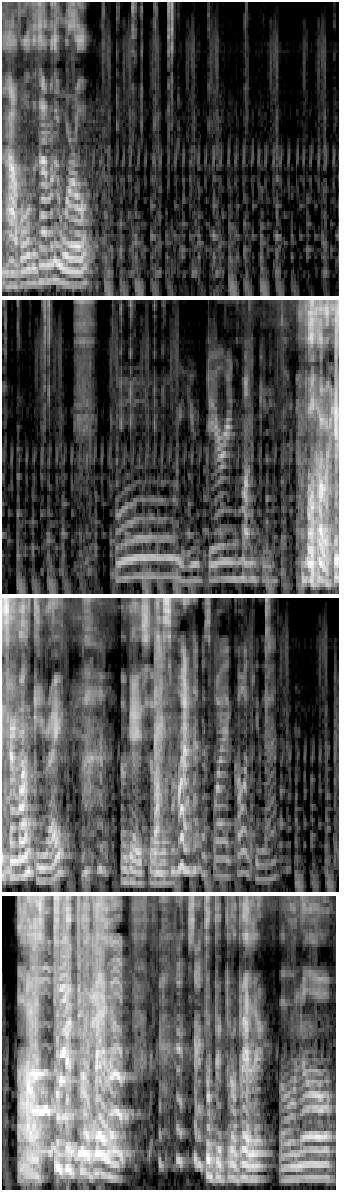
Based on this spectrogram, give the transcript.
I have all the time of the world. Monkey. Boy, it's a monkey, right? Okay, so. That's what. That's why I called you that. Ah, oh, stupid why'd you aim propeller! up? Stupid propeller. Oh no.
